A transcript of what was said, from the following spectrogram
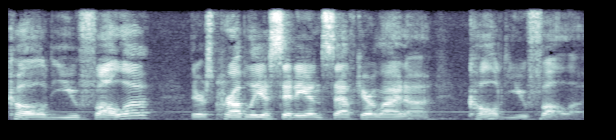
called Eufaula, there's probably a city in South Carolina called Eufaula.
